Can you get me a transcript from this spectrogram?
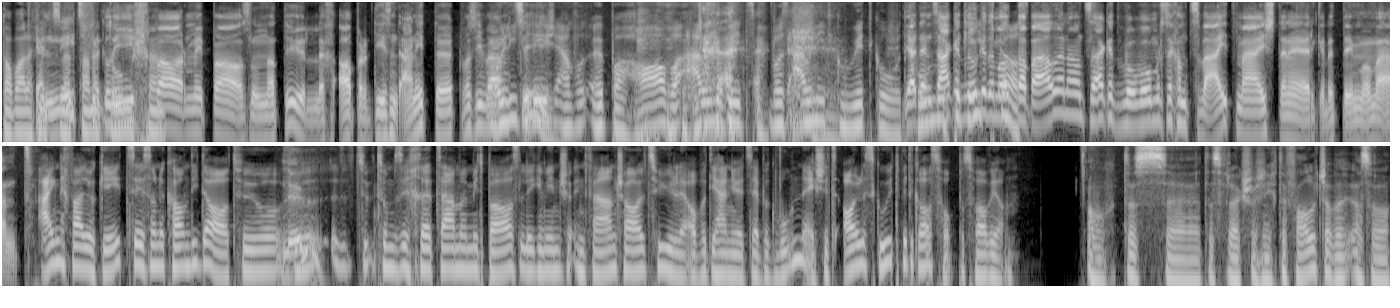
Tabelle ja, nicht vergleichbar mit Basel, natürlich, aber die sind auch nicht dort, wo sie wollen Oli, du willst einfach jemanden haben, wo, es auch nicht gut geht. Ja, dann sagen, schaut mal die Tabellen an und sagen, wo, wo man sich am zweitmeisten ärgert im Moment. Eigentlich wäre ja GC so ein Kandidat, für, für, um sich zusammen mit Basel irgendwie in, in Fernschall zu heulen, aber die haben ja jetzt eben gewonnen. Ist jetzt alles gut bei den Grasshoppers, Fabian? Oh, das, äh, das fragst du wahrscheinlich falsch, aber also...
